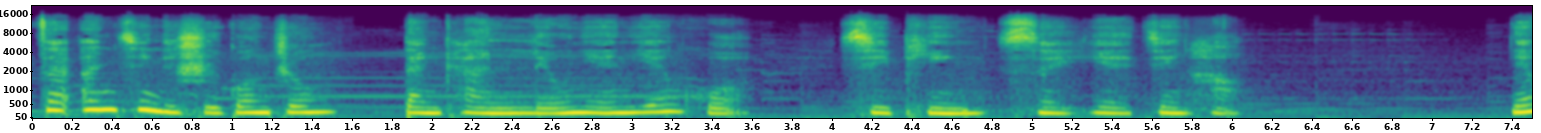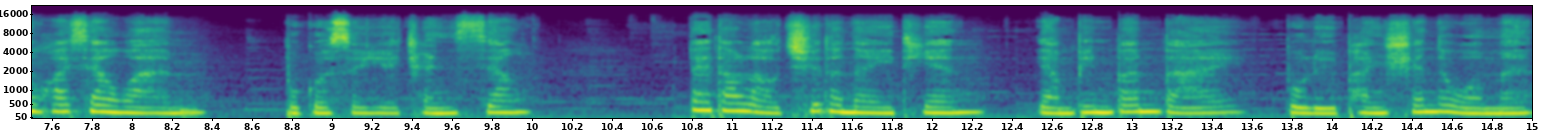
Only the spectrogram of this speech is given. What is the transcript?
在安静的时光中，淡看流年烟火，细品岁月静好。年华向晚，不过岁月沉香，待到老去的那一天，两鬓斑白、步履蹒跚的我们，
